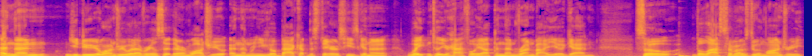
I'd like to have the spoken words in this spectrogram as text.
And then you do your laundry, whatever. He'll sit there and watch you. And then when you go back up the stairs, he's gonna wait until you're halfway up and then run by you again. So the last time I was doing laundry,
